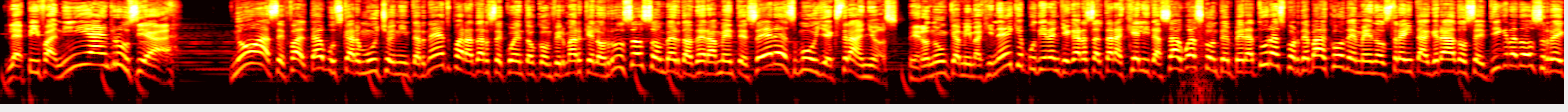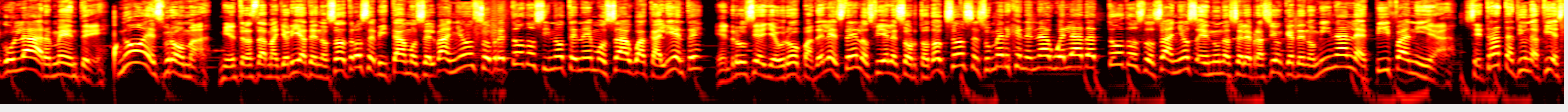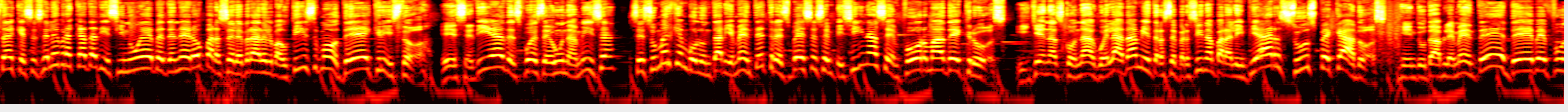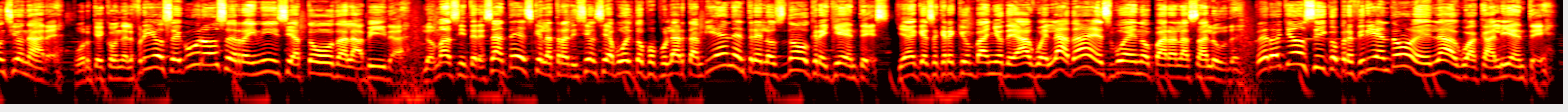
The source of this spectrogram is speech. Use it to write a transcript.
La Epifanía en Rusia. No hace falta buscar mucho en internet para darse cuenta o confirmar que los rusos son verdaderamente seres muy extraños. Pero nunca me imaginé que pudieran llegar a saltar a gélidas aguas con temperaturas por debajo de menos 30 grados centígrados regularmente. No es broma. Mientras la mayoría de nosotros evitamos el baño, sobre todo si no tenemos agua caliente, en Rusia y Europa del Este los fieles ortodoxos se sumergen en agua helada todos los años en una celebración que denominan la Epifanía. Se trata de una fiesta que se celebra cada 19 de enero para celebrar el bautismo de Cristo. Ese día, después de una misa, se sumergen voluntariamente tres veces en piscinas en forma de cruz y llenas con agua helada mientras se persinan para limpiar sus pecados. Indudablemente debe funcionar, porque con el frío seguro se reinicia toda la vida. Lo más interesante es que la tradición se ha vuelto popular también entre los no creyentes, ya que se cree que un baño de agua helada es bueno para la salud. Pero yo sigo prefiriendo el agua caliente. siguiente.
